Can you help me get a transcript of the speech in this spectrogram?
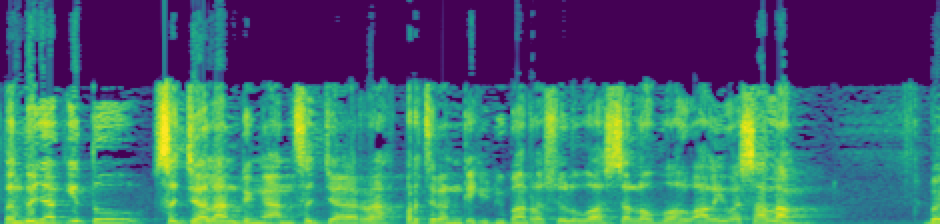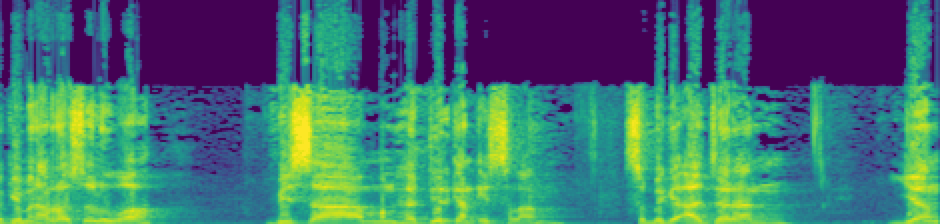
Tentunya itu sejalan dengan sejarah perjalanan kehidupan Rasulullah Shallallahu Alaihi Wasallam. Bagaimana Rasulullah bisa menghadirkan Islam sebagai ajaran yang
